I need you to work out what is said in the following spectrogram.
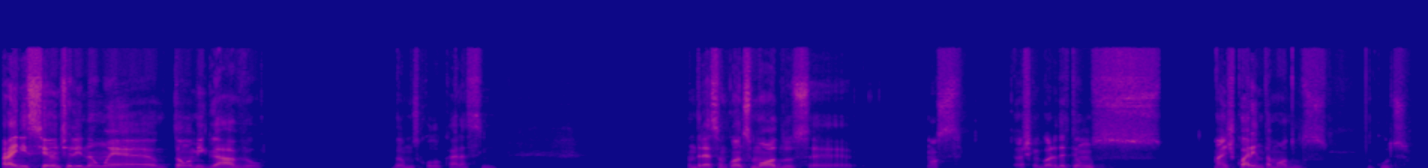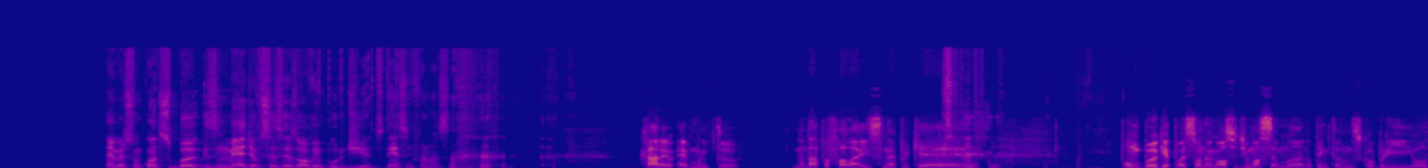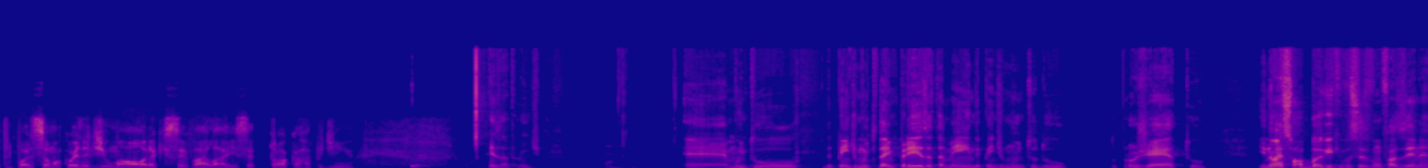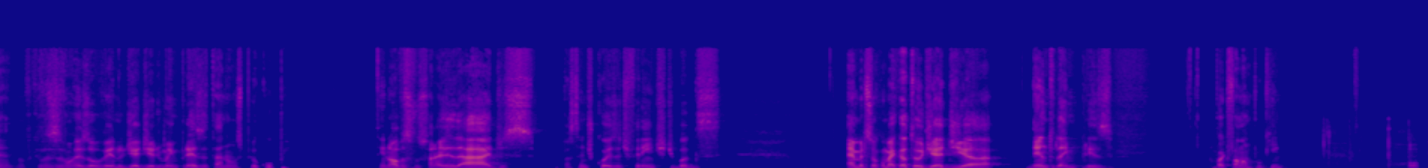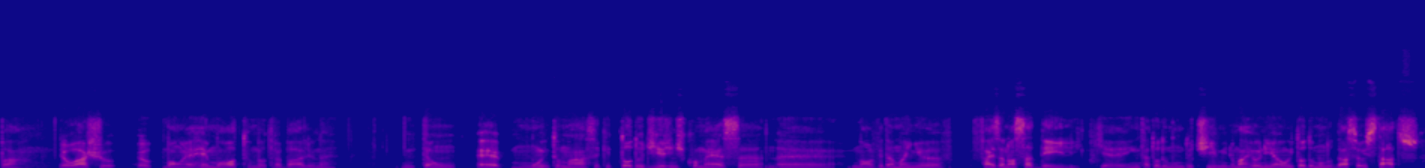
para iniciante, ele não é tão amigável, vamos colocar assim. André, são quantos módulos? É... Nossa, eu acho que agora deve ter uns mais de 40 módulos no curso. Emerson, quantos bugs em média vocês resolvem por dia? Tu tem essa informação? Cara, é muito. Não dá para falar isso, né? Porque um bug pode ser um negócio de uma semana tentando descobrir, outro pode ser uma coisa de uma hora que você vai lá e você troca rapidinho. Exatamente. É muito. Depende muito da empresa também, depende muito do, do projeto. E não é só bug que vocês vão fazer, né? Que vocês vão resolver no dia a dia de uma empresa, tá? Não se preocupe. Tem novas funcionalidades, bastante coisa diferente de bugs. Emerson, como é que é o teu dia a dia dentro da empresa? Pode falar um pouquinho? Opa, eu acho, eu, bom, é remoto o meu trabalho, né? Então é muito massa que todo dia a gente começa é, nove da manhã faz a nossa daily, que é entra todo mundo do time numa reunião e todo mundo dá seu status.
